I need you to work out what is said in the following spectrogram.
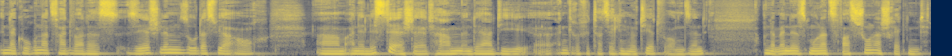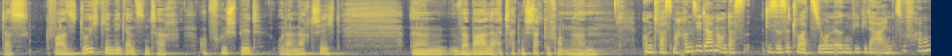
In der Corona-Zeit war das sehr schlimm, so dass wir auch ähm, eine Liste erstellt haben, in der die äh, Angriffe tatsächlich notiert worden sind. Und am Ende des Monats war es schon erschreckend, dass quasi durchgehend den ganzen Tag, ob früh, spät oder Nachtschicht, ähm, verbale Attacken stattgefunden haben. Und was machen Sie dann, um das, diese Situation irgendwie wieder einzufangen?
